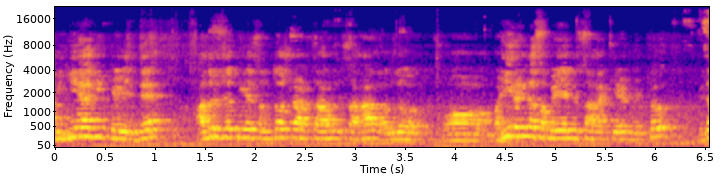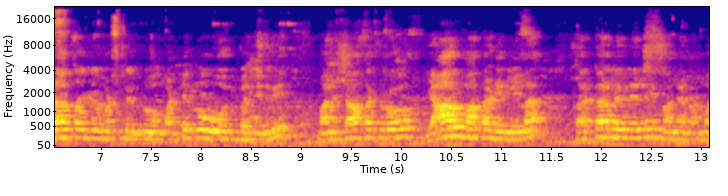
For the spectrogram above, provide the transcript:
ಬಿಗಿಯಾಗಿ ಕೇಳಿದ್ದೆ. ಅದ್ರ ಜೊತೆಗೆ ಸಂತೋಷ್ ಸಾರ್ನು ಸಹ ಒಂದು ಬಹಿರಂಗ ಸಭೆಯಲ್ಲಿ ಸಹ ಕೇಳಿಬಿಟ್ಟು ವಿಧಾನಸೌಧ ಮಟ್ಟಕ್ಕೂ ಮಟ್ಟಕ್ಕೂ ಹೋಗಿ ಬಂದಿದ್ವಿ. ಮಾನ್ಯ ಶಾಸಕರು ಯಾರು ಮಾತಾಡಿರಲಿಲ್ಲ. ಸರ್ಕಾರ ಲೆವೆಲಲ್ಲಿ ಮೊನ್ನೆ ನಮ್ಮ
